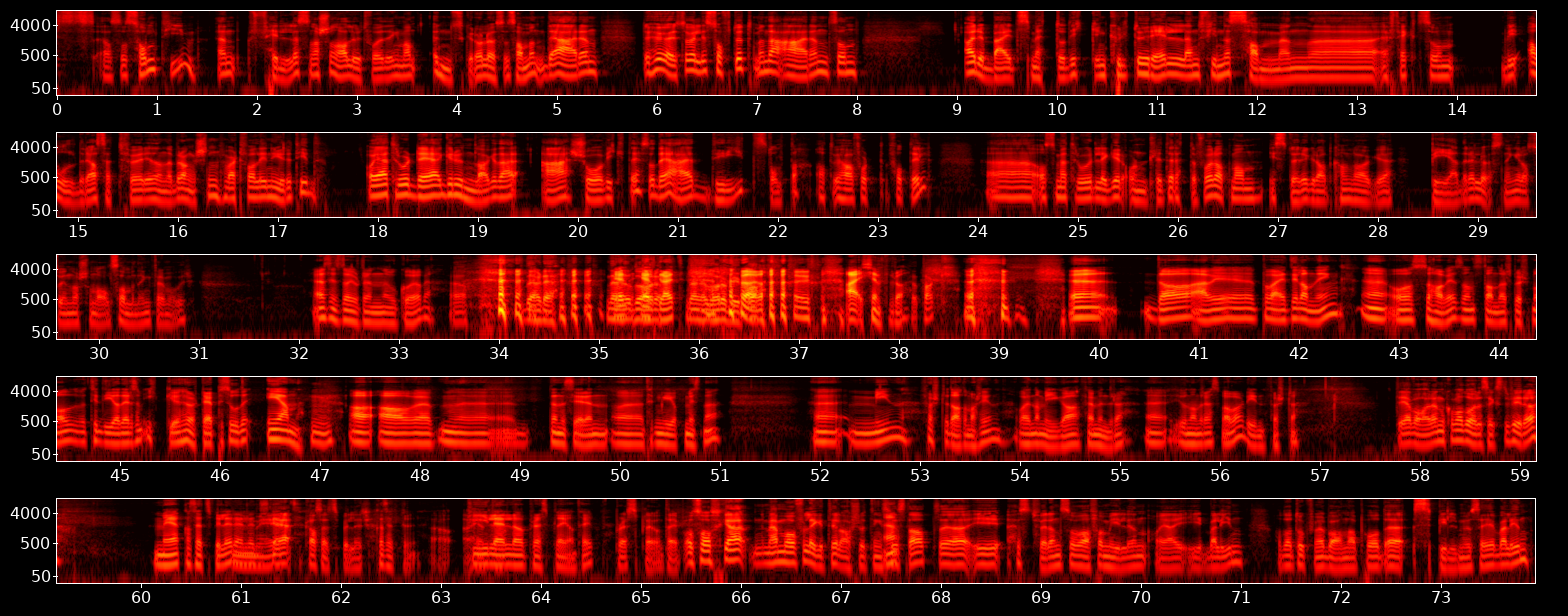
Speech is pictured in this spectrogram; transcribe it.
altså som team, en felles nasjonal utfordring man ønsker å løse sammen. Det er en Det høres jo veldig soft ut, men det er en sånn arbeidsmetodikk, en kulturell, en finne sammen-effekt som vi aldri har sett før i denne bransjen. I hvert fall i nyere tid. Og jeg tror det grunnlaget der er så viktig, så det er jeg dritstolt av at vi har fått, fått til. Uh, og som jeg tror legger ordentlig til rette for at man i større grad kan lage bedre løsninger også i nasjonal sammenheng fremover. Jeg syns du har gjort en OK jobb, jeg. Ja. det er det. det, er helt, det helt greit. Det er det du har å by på. Nei, kjempebra. Ja, takk. Eh, Da er vi på vei til landing, eh, og så har vi et sånn standardspørsmål til de av dere som ikke hørte episode én Mm. av, av eh, denne serien Teknologioptimistene. Min første datamaskin var en Amiga 500. Eh, Jon Andres, hva var din første? Det var en Commodore 64 Med kassettspiller eller med diskett? kassettspiller. Kassettspiller. Ja, det er Pil helt- L og Press Play on Tape. Press play on tape. Og så skal jeg, men jeg må få legge til avslutningsvis da at uh, i høstferien så var familien og jeg i Berlin, og da tok vi med barna på det spillmuseet i Berlin.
